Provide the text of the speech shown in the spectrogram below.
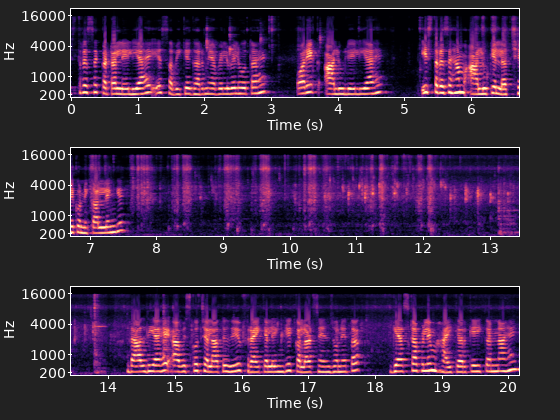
इस तरह से कटर ले लिया है। ये सभी के घर में अवेलेबल होता है। और एक आलू ले लिया है। इस तरह से हम आलू के लच्छे को निकाल लेंगे। डाल दिया है, अब इसको चलाते हुए फ्राई कर लेंगे कलर चेंज होने तक। गैस का फ्लेम हाई करके ही करना है।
